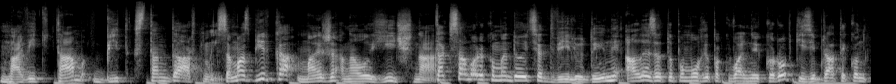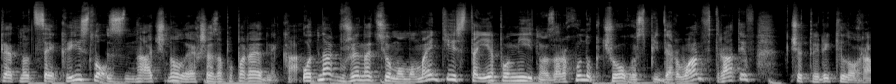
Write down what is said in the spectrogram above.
Навіть там біт стандартний. Сама збірка майже аналогічна. Так само рекомендується дві людини, але за допомогою пакувальної коробки зібрати конкретно це крісло значно легше за попередника. Однак вже на цьому моменті стає помітно, за рахунок чого Speeder One втратив 4 кг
